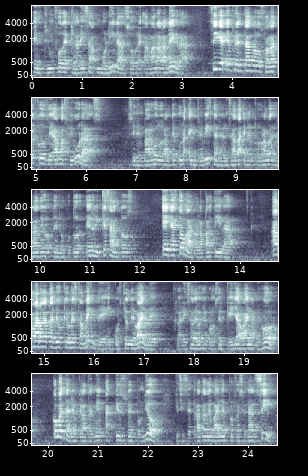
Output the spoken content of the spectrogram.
el triunfo de Clarisa Molina sobre Amara la Negra sigue enfrentando a los fanáticos de ambas figuras. Sin embargo, durante una entrevista realizada en el programa de radio del locutor Enrique Santos, ellas tomaron la partida. Amara detalló que honestamente, en cuestión de baile, Clarisa debe reconocer que ella baila mejor. Comentario que la también actriz respondió que si se trata de baile profesional sí,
